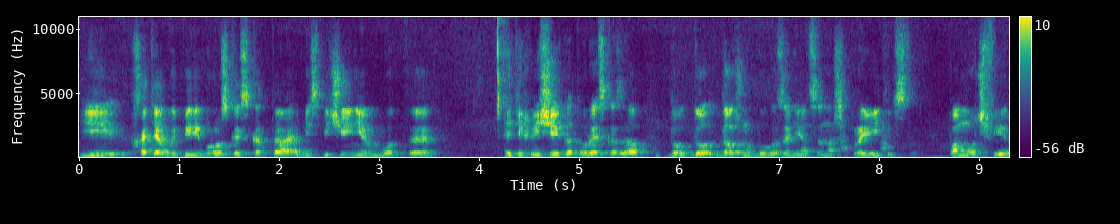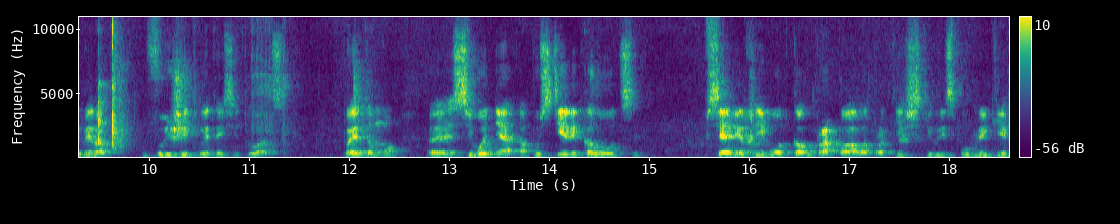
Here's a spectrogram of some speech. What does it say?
И хотя бы переброской скота, обеспечением вот э, этих вещей, которые я сказал, до, до, должно было заняться наше правительство, помочь фермерам выжить в этой ситуации. Поэтому э, сегодня опустили колодцы, вся верхневодка пропала практически в республике,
